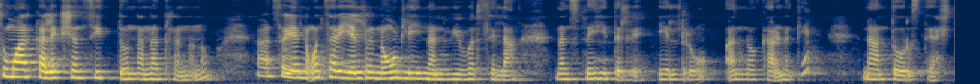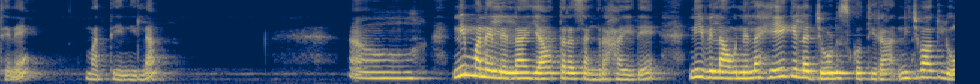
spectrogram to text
ಸುಮಾರು ಕಲೆಕ್ಷನ್ಸ್ ಇತ್ತು ನನ್ನ ಹತ್ರನೂ. ಸೊ ಏನು ಒಂದು ಸಾರಿ ಎಲ್ಲರೂ ನೋಡಲಿ, ನನ್ನ ವ್ಯೂವರ್ಸ್ ಎಲ್ಲ, ನನ್ನ ಸ್ನೇಹಿತರೇ ಎಲ್ಲರೂ ಅನ್ನೋ ಕಾರಣಕ್ಕೆ. ನಾನು ತೋರಿಸ್ದೆ ಅಷ್ಟೇ ಮತ್ತೇನಿಲ್ಲ. ನಿಮ್ಮ ಮನೆಯಲ್ಲೆಲ್ಲ ಯಾವ ಥರ ಸಂಗ್ರಹ ಇದೆ? ನೀವೆಲ್ಲ ಅವನ್ನೆಲ್ಲ ಹೇಗೆಲ್ಲ ಜೋಡಿಸ್ಕೋತೀರಾ? ನಿಜವಾಗ್ಲೂ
